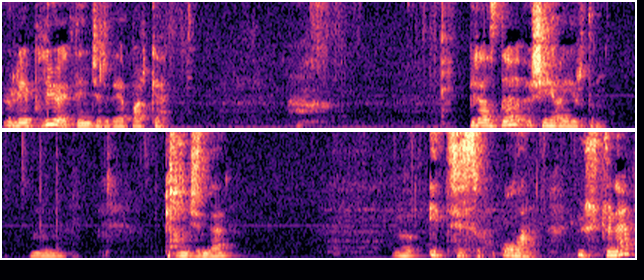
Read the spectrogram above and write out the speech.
Öyle yapılıyor ya tencerede yaparken. Biraz da şey ayırdım. Hmm. Pirincinden. Ee, Etsiz olan. Üstüne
